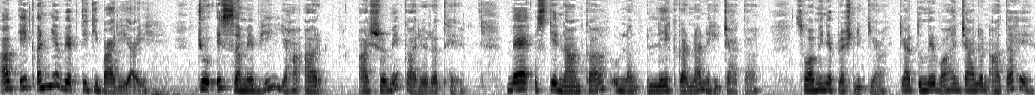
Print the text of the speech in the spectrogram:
अब एक अन्य व्यक्ति की बारी आई, जो इस समय भी यहाँ आश्रम में कार्यरत है। मैं उसके नाम का उल्लेख करना नहीं चाहता। स्वामी ने प्रश्न किया, क्या तुम्हें वाहन चालन आता है?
